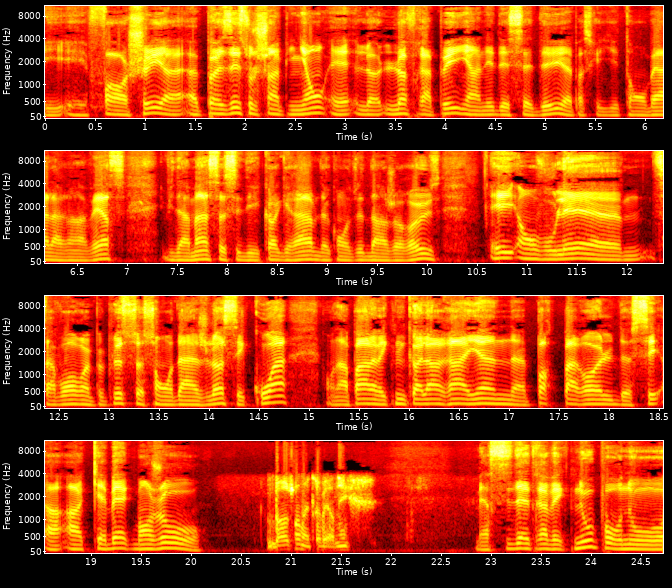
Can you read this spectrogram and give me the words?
et, fâché, a, pesé sur le champignon et l'a frappé, il en est décédé euh, parce qu'il est tombé à la renverse. Évidemment, ça c'est des cas graves de conduite dangereuse. Et on voulait euh, savoir un peu plus ce sondage-là. C'est quoi? On en parle avec Nicolas Ryan, porte-parole de CAA Québec. Bonjour. Bonjour, Maître Bernier. Merci d'être avec nous pour nous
